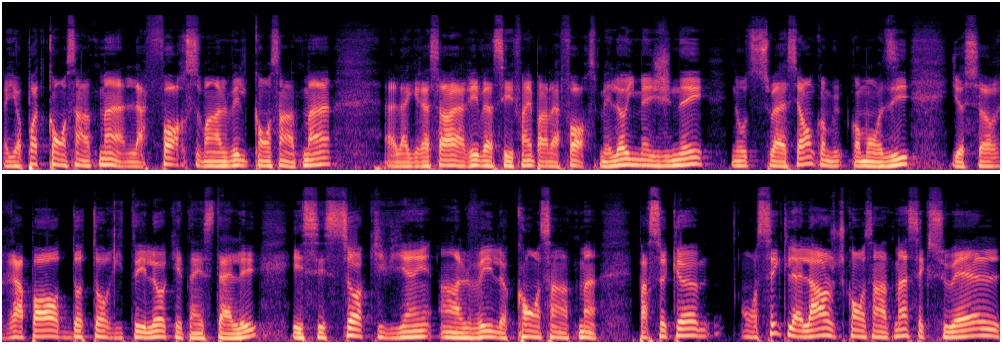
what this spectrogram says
ben, il n'y a pas de consentement. La force va enlever le consentement. Euh, L'agresseur arrive à ses fins par la force. Mais là, imaginez une autre situation, comme, comme on dit, il y a ce rapport d'autorité-là qui est installé, et c'est ça qui vient enlever le consentement. Parce que on sait que l'âge du consentement sexuel,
